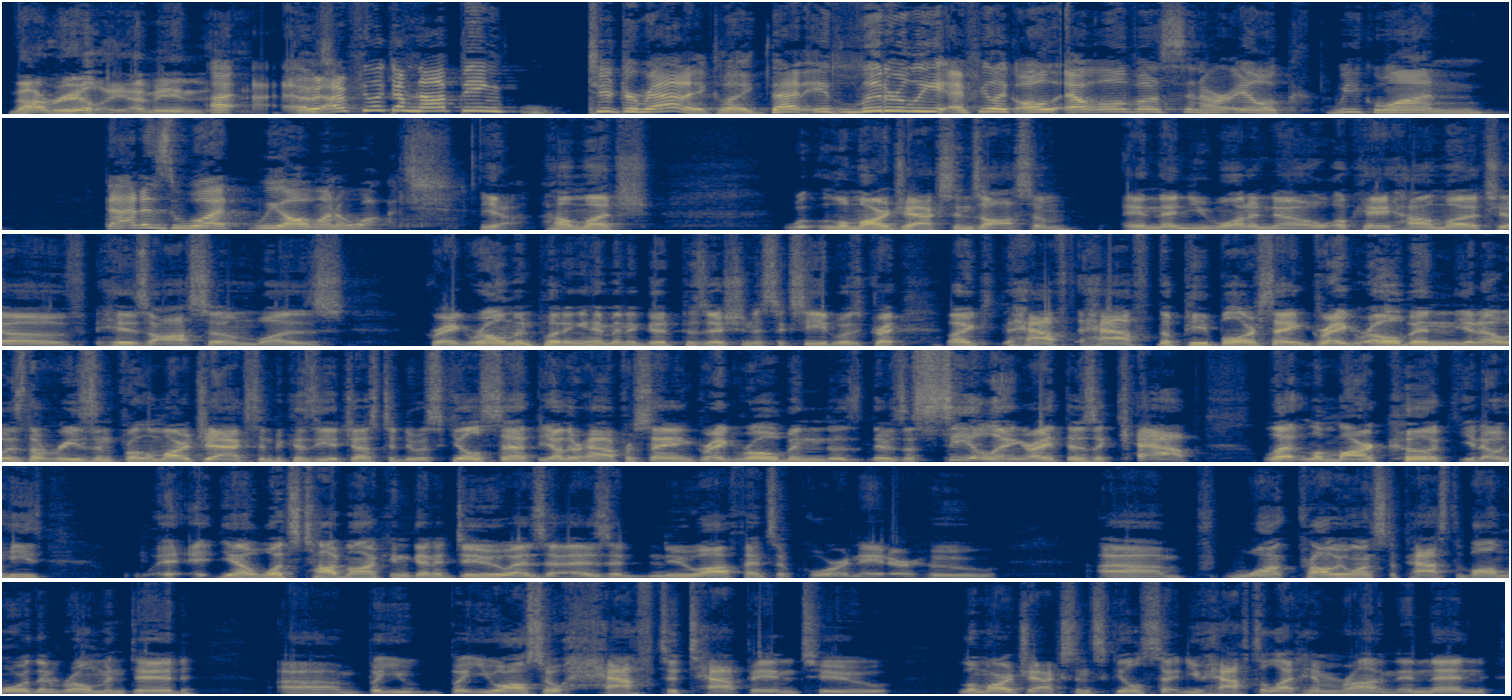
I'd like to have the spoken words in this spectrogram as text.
Not really. I mean, I, I, I, feel like I'm not being too dramatic. Like that, it literally. I feel like all all of us in our ilk, week one, that is what we all want to watch. Yeah. How much Lamar Jackson's awesome, and then you want to know, okay, how much of his awesome was Greg Roman putting him in a good position to succeed was great. Like half half the people are saying Greg Roman, you know, is the reason for Lamar Jackson because he adjusted to a skill set. The other half are saying Greg Roman, there's, there's a ceiling, right? There's a cap let Lamar cook. You know, he's, you know, what's Todd Monken going to do as a, as a new offensive coordinator who um, want, probably wants to pass the ball more than Roman did. Um, but you, but you also have to tap into Lamar Jackson's skill set. You have to let him run, and then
